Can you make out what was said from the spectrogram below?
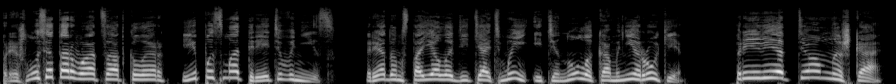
Пришлось оторваться от Клэр и посмотреть вниз. Рядом стояла дитя тьмы и тянула ко мне руки. «Привет, темнышка!»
